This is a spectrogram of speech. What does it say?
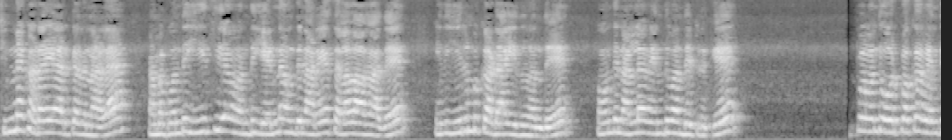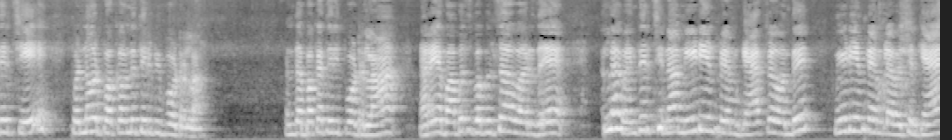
சின்ன கடையாக இருக்கிறதுனால நமக்கு வந்து ஈஸியா வந்து எண்ணெய் வந்து நிறைய செலவாகாது. இது இரும்பு கடாய் இது வந்து. இப்போ வந்து நல்லா வெந்து வந்துட்டு இருக்கு இப்போ வந்து ஒரு பக்கம் வெந்துருச்சு. இப்போ இன்னொரு பக்கம் வந்து திருப்பி போட்டுடலாம் இந்த பக்கம் திருப்பி போட்டுடலாம் நிறைய பபுள்ஸ் பபுள்ஸாக வருது. எல்லாம் வெந்துருச்சுன்னா மீடியம் ஃப்ளேம் கேஸில் வந்து மீடியம் ஃப்ளேமில் வச்சுருக்கேன்.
